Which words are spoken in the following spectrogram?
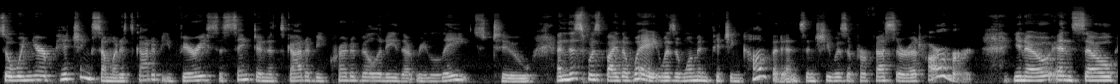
So when you're pitching someone, it's got to be very succinct and it's got to be credibility that relates to. And this was, by the way, it was a woman pitching confidence, and she was a professor at Harvard, you know. And so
